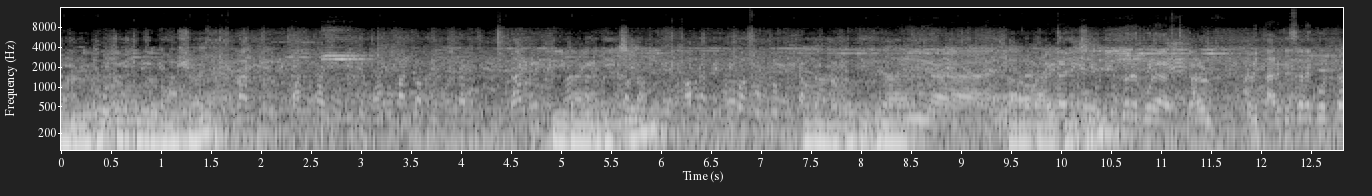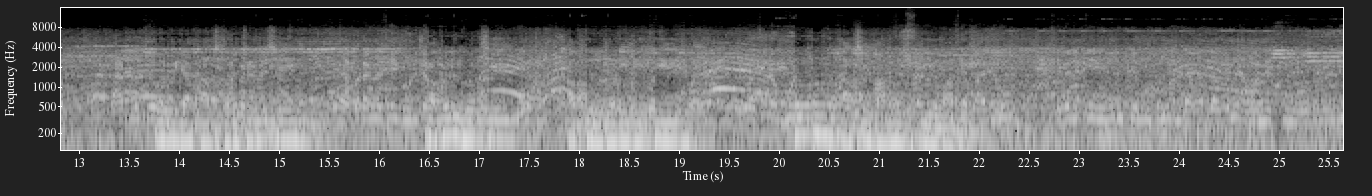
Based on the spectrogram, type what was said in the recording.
মাননীয় উত্তম কুণ্ড মহাশয়। তিনি বাইক দিচ্ছেন? অন্যান্য অতিথিরা তারাও বাইক দিচ্ছেন। ধরে করে আসছি কারণ আমি তারকেশ্বরে করতাম তারপর তো কর্মীরা কাজ করে চলেছে। সকলেই হচ্ছে আব্দুল গনি ব্যক্তির অত্যন্ত কাছে মানুষ প্রিয় মানুষ। সেখানে কে হিন্দু কে মুসলমান দেখার দরকার নেই। আমার নেত্রী মমতা ব্যানার্জি।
